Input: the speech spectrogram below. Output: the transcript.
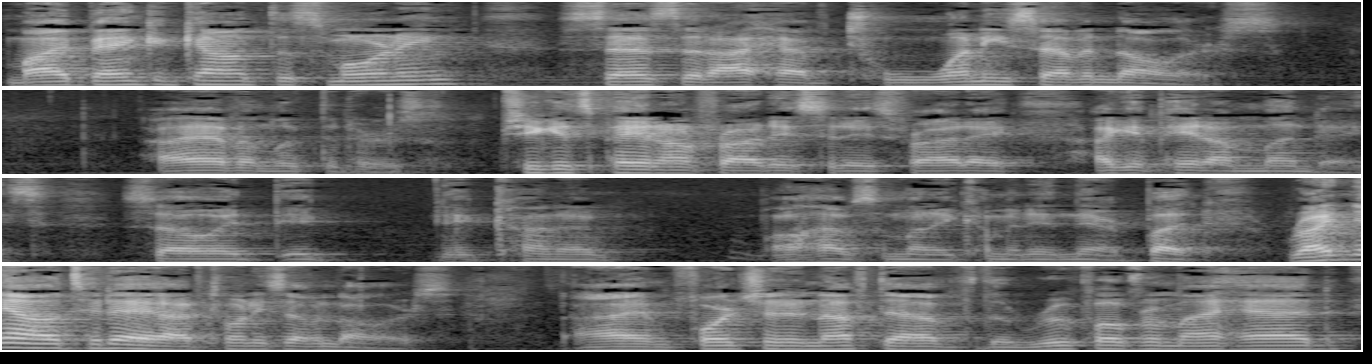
My bank account this morning says that I have twenty seven dollars. I haven't looked at hers. She gets paid on Fridays. Today's Friday. I get paid on Mondays. So it it, it kind of I'll have some money coming in there. But right now, today, I have twenty seven dollars. I am fortunate enough to have the roof over my head.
